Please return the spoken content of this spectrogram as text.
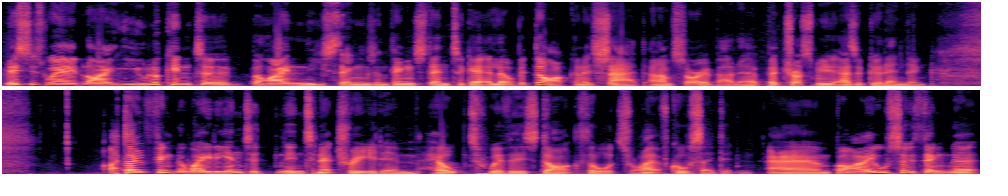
this is where, like, you look into behind these things and things tend to get a little bit dark, and it's sad, and I'm sorry about that, but trust me, it has a good ending. I don't think the way the, inter- internet treated him helped with his dark thoughts, right? Of course they didn't. Um, but I also think that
